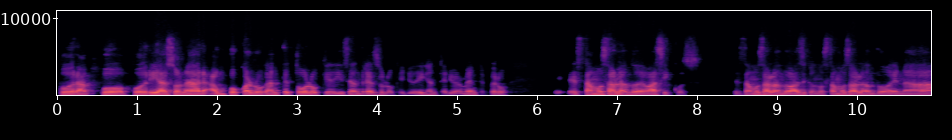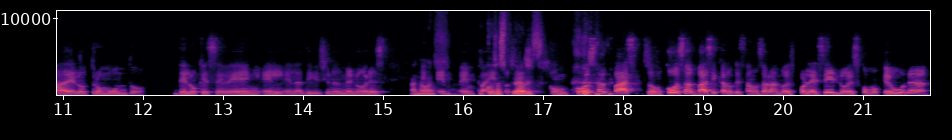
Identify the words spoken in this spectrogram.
podrá, podría sonar a un poco arrogante todo lo que dice Andrés o lo que yo dije anteriormente, pero estamos hablando de básicos, estamos hablando de básicos, no estamos hablando de nada del otro mundo, de lo que se ve en, en, las divisiones menores ah, en. Cosas son, cosas son cosas básicas lo que estamos hablando, es por decirlo, es como que una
